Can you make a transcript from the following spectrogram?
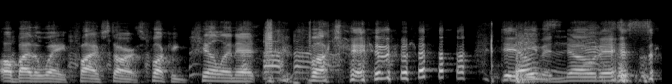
oh, by the way, five stars, fucking killing it. fucking didn't Those- even notice.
